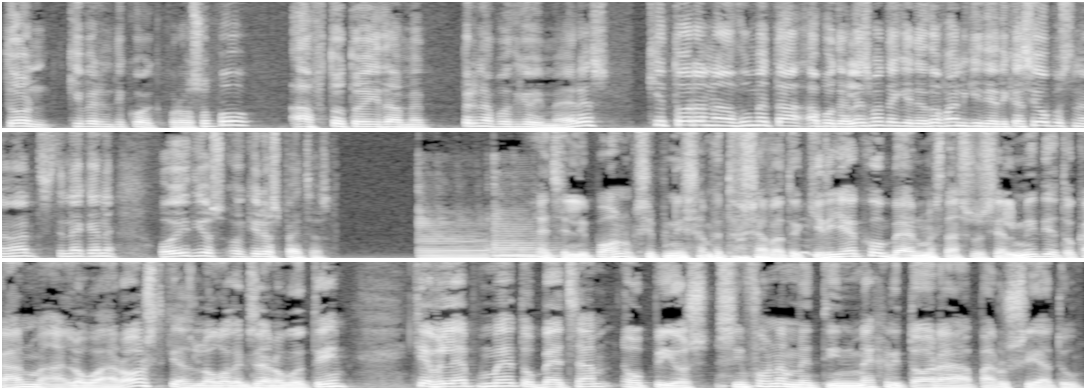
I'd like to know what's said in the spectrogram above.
τον κυβερνητικό εκπρόσωπο. Αυτό το είδαμε πριν από δύο ημέρες. Και τώρα να δούμε τα αποτελέσματα, γιατί εδώ φάνηκε η διαδικασία όπως την ανάρτηση την έκανε ο ίδιος ο κύριος Πέτσας. Έτσι λοιπόν, ξυπνήσαμε το Σαββατοκύριακο, μπαίνουμε στα social media, το κάνουμε α, λόγω αρρώστιας, λόγω δεν ξέρω εγώ τι, και βλέπουμε τον Μπέτσα, ο οποίος σύμφωνα με την μέχρι τώρα παρουσία του,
